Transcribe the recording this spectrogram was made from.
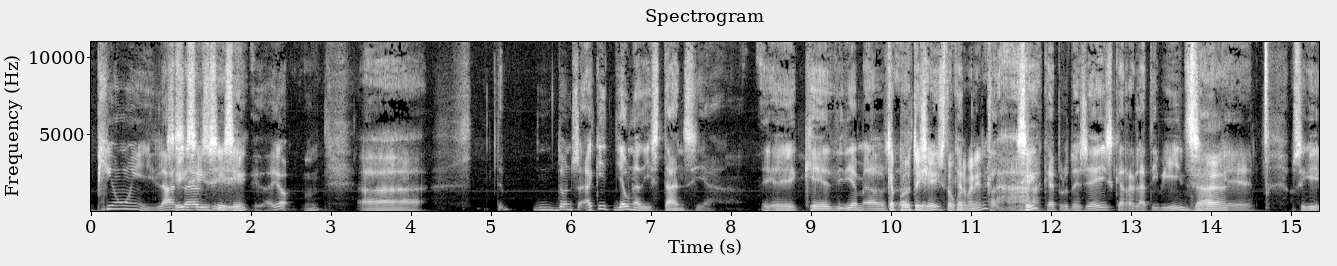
pion i làsers sí, sí, sí, sí. i, i d'allò. Mm. Uh, doncs aquí hi ha una distància eh, que diríem... Els, que protegeix d'alguna manera? Clar, sí? que protegeix, que relativitza, que, o sigui,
